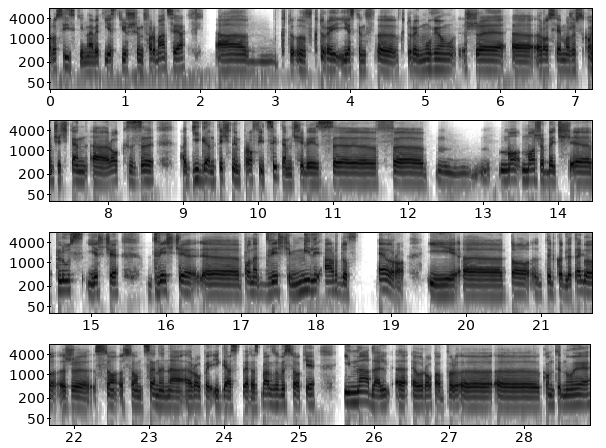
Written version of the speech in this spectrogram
rosyjski. Nawet jest już informacja, w której, jest ten, w której mówią, że e, Rosja może skończyć ten e, rok z gigantycznym proficytem, czyli z, w, mo, może być e, plus jeszcze 200, ponad 200 miliardów euro. I e, to tylko dlatego, że są, są, ceny na ropę i gaz teraz bardzo wysokie i nadal Europa e, e, kontynuuje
